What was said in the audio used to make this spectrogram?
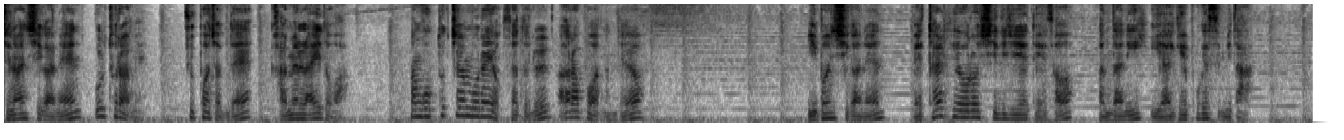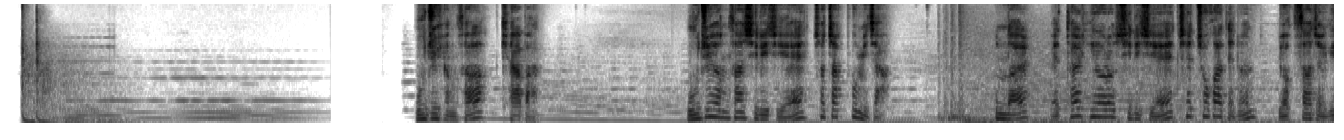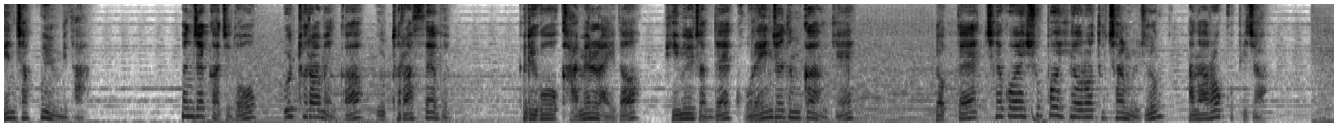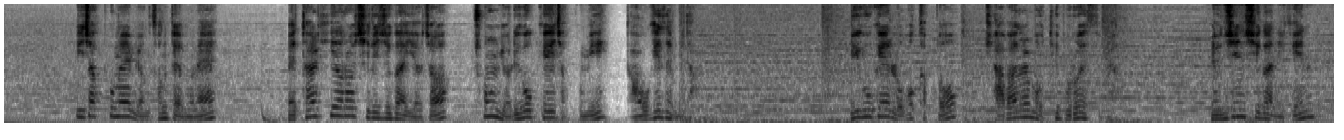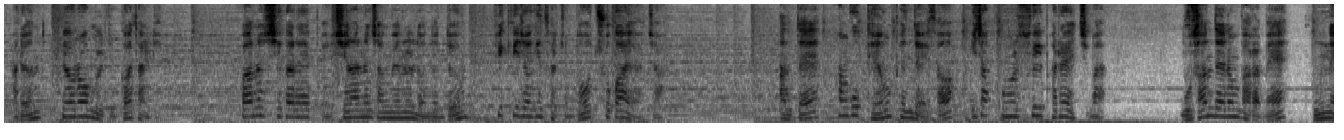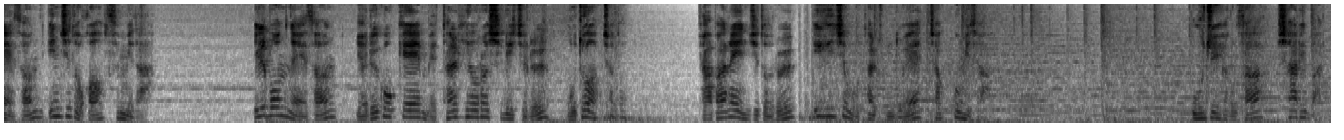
지난 시간엔 울트라맨, 슈퍼전대, 가면라이더와 한국 특촬물의 역사들을 알아보았는데요. 이번 시간엔 메탈 히어로 시리즈에 대해서 간단히 이야기해 보겠습니다. 우주형사 갸반 우주형사 시리즈의 첫 작품이자 훗날 메탈 히어로 시리즈의 최초가 되는 역사적인 작품입니다. 현재까지도 울트라맨과 울트라 세븐, 그리고 가면라이더, 비밀전대, 고레인저 등과 함께 역대 최고의 슈퍼 히어로 특촬물 중 하나로 꼽히죠. 이 작품의 명성 때문에 메탈 히어로 시리즈가 이어져 총 17개의 작품이 나오게 됩니다. 미국의 로보캅도 갸반을 모티브로 했으며 변신 시간이 긴 다른 히어로물들과 달리 빠른 시간에 변신하는 장면을 넣는 등 획기적인 설정도 추가하였죠. 한때 한국 대영팬더에서 이 작품을 수입하려 했지만 무산되는 바람에 국내에선 인지도가 없습니다. 일본 내에선 17개의 메탈 히어로 시리즈를 모두 합쳐도 갸반의 인지도를 이기지 못할 정도의 작품이자 우주 형사 샤리반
